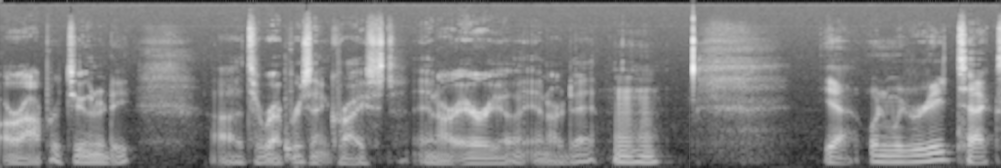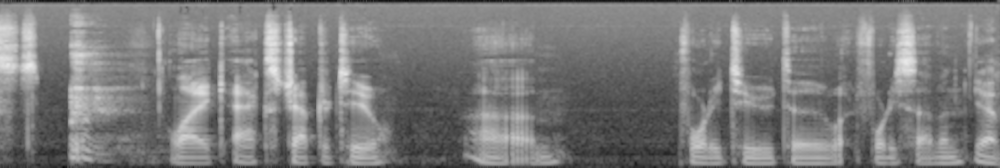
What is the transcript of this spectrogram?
our opportunity uh, to represent Christ in our area in our day. Yeah, when we read texts like Acts chapter 2, um, 42 to what, 47, yeah.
